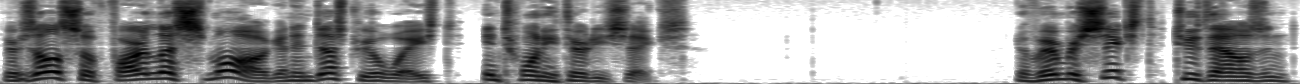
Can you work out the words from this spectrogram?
There is also far less smog and industrial waste in 2036. November 6, 2000.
